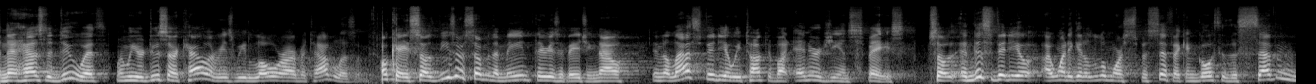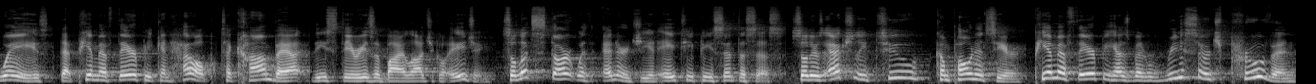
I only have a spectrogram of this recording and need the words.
And that has to do with when we reduce our calories, we lower our metabolism. Okay, so these are some of the main theories of aging. Now, in the last video, we talked about energy and space. So in this video, I want to get a little more specific and go through the seven ways that PEMF therapy can help to combat these theories of biological aging. So let's start with energy and ATP synthesis. So there's actually two components here. PEMF therapy has been research proven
